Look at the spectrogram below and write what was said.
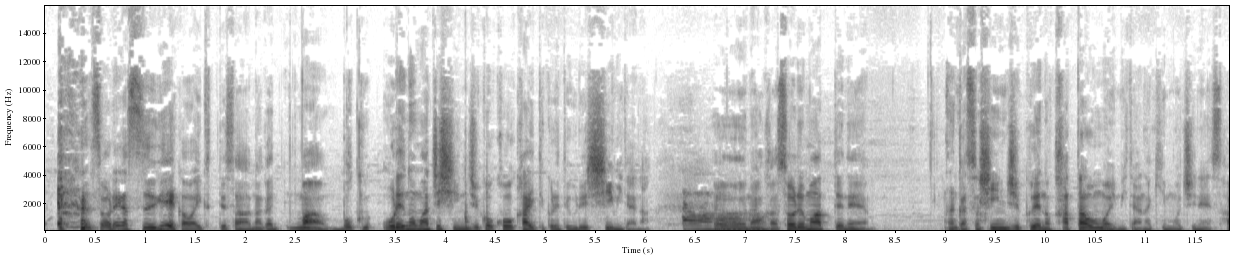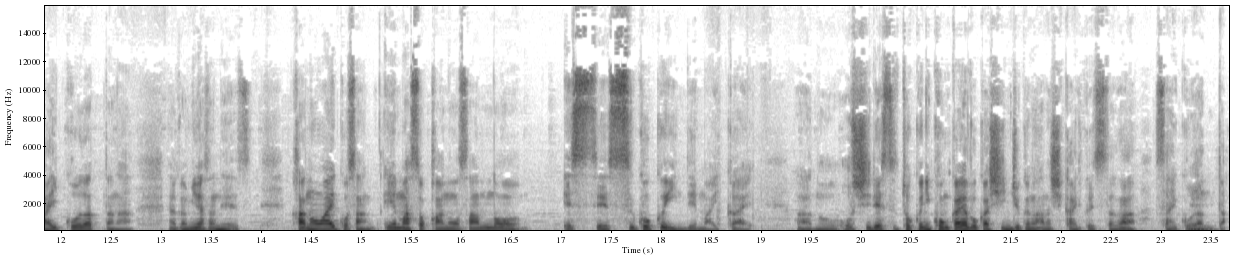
それがすげえ可愛くってさ、なんかまあ僕、俺の街新宿をこう書いてくれて嬉しいみたいな。うん、なんかそれもあってね、なんかその新宿への片思いみたいな気持ちね、最高だったな。なんか皆さんね、加納愛子さん、エマソ加納さんのエッセイすごくいいんで、毎回。あの、推しです。特に今回は僕は新宿の話書いてくれてたのが最高だった。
